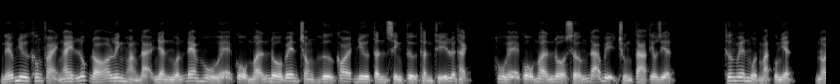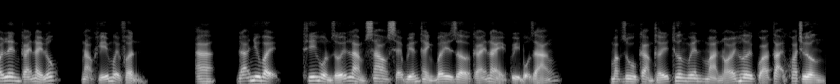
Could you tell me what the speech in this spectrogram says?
nếu như không phải ngay lúc đó linh hoàng đại nhân muốn đem hủ hệ cổ mẫn đồ bên trong hư coi như tân sinh tử thần thí luyện thạch, hủ hệ cổ mẫn đồ sớm đã bị chúng ta tiêu diệt. Thương nguyên một mặt cùng nhiệt, nói lên cái này lúc nạo khí mười phần. A, đã như vậy, thi hồn giới làm sao sẽ biến thành bây giờ cái này quỷ bộ dáng? Mặc dù cảm thấy thương nguyên mà nói hơi quá tại khoa trường,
